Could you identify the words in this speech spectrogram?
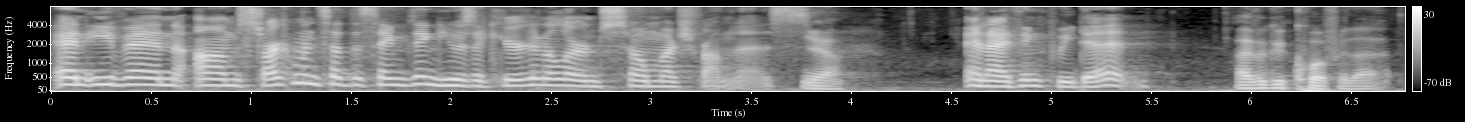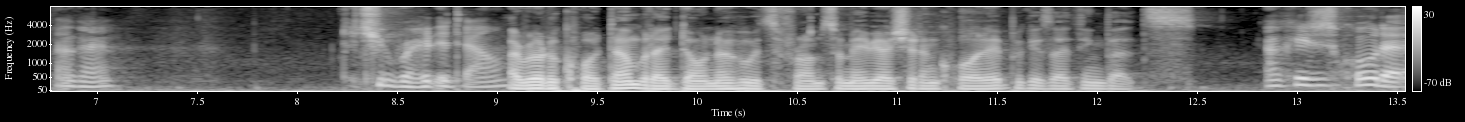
And even um, Starkman said the same thing. He was like, "You're gonna learn so much from this," Yeah, and I think we did. I have a good quote for that. Okay. Did you write it down? I wrote a quote down, but I don't know who it's from, so maybe I shouldn't quote it because I think that's Okay, just quote it.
